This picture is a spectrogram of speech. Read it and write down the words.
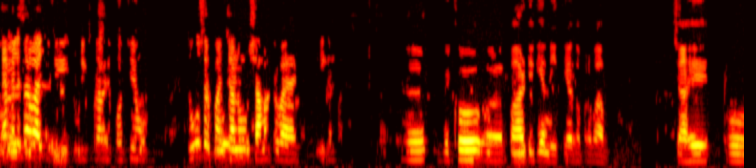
ਐਮਐਲਏ ਸਾਹਿਬ, ਅੱਜ ਤੁਸੀਂ ਰੂੜੀਪੁਰਾ ਵਿੱਚ ਪਹੁੰਚੇ ਹੋ। ਦੋ ਸਰਪੰਚਾਂ ਨੂੰ ਸ਼ਾਮਲ ਕਰਵਾਇਆ ਹੈ ਕੀ ਗੱਲ ਦੇਖੋ ਪਾਰਟੀ ਦੀਆਂ ਨੀਤੀਆਂ ਤੋਂ ਪ੍ਰਭਾਵਿਤ ਚਾਹੇ ਉਹ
